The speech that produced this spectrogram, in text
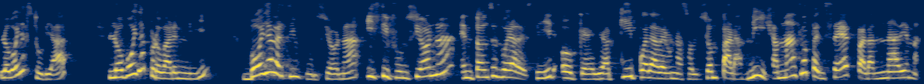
lo voy a estudiar, lo voy a probar en mí, voy a ver si funciona y si funciona, entonces voy a decir, ok, aquí puede haber una solución para mí. Jamás lo pensé para nadie más.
